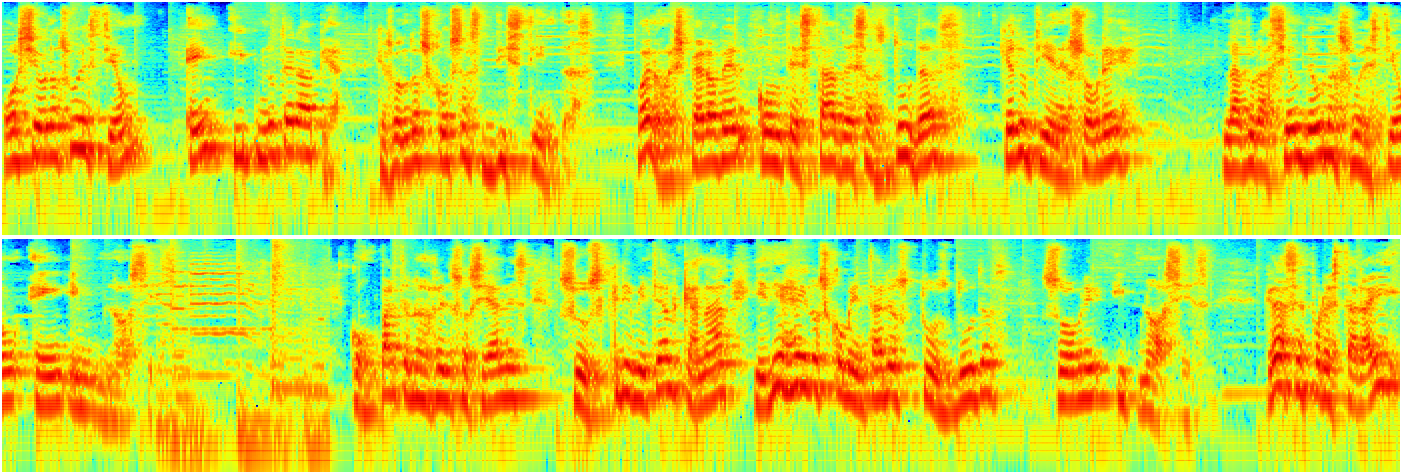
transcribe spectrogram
o si es una sugestión en hipnoterapia, que son dos cosas distintas. Bueno, espero haber contestado esas dudas que tú tienes sobre la duración de una sugestión en hipnosis. Comparte en las redes sociales, suscríbete al canal y deja en los comentarios tus dudas sobre hipnosis. Gracias por estar ahí.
